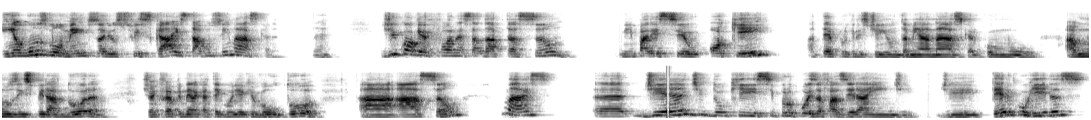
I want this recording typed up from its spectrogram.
em alguns momentos ali os fiscais estavam sem máscara, né? De qualquer forma, essa adaptação me pareceu ok, até porque eles tinham também a NASCAR como a musa inspiradora, já que foi a primeira categoria que voltou à, à ação, mas é, diante do que se propôs a fazer a Indy, de ter corridas,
